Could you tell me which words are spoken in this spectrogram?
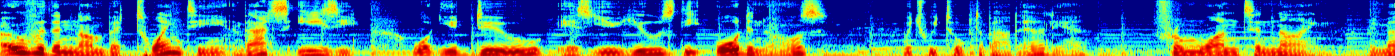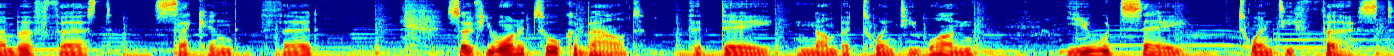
over the number 20, that's easy. What you do is you use the ordinals, which we talked about earlier, from 1 to 9. Remember, first, second, third. So if you want to talk about the day number 21, you would say 21st,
